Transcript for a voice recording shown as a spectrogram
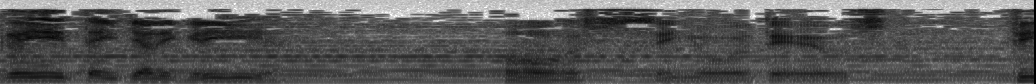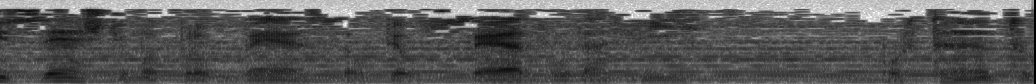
gritem de alegria. Oh Senhor Deus, fizeste uma promessa ao teu servo Davi. Portanto,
